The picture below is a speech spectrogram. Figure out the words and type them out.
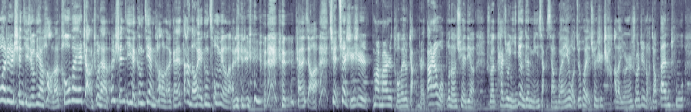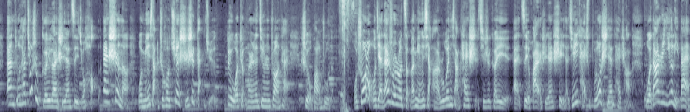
哇，这个身体就变好了，头发也长出来了，身体也更健康了，感觉大脑也更聪明了。这这开玩笑啊，确确实是慢慢这头发就长出来。当然我不能确定说它就一定跟冥想相关，因为我最后也确实查了，有人说这种叫斑秃，斑秃它就是隔一段时间自己就好了。但是呢，我冥想之后确实是感觉对我整个人的精神状态是有帮助的。我说了，我简单说说怎么冥想啊。如果你想开始，其实可以哎自己花点时间试一下。其实一开始不用时间太长，我当时一个礼拜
